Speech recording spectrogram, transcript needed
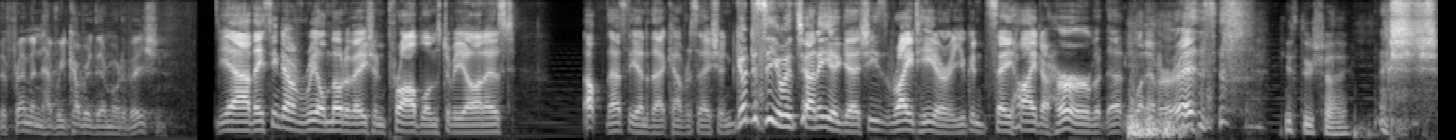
The Fremen have recovered their motivation. Yeah, they seem to have real motivation problems, to be honest. Oh, that's the end of that conversation. Good to see you with Chani again. She's right here. You can say hi to her, but uh, whatever. He's too shy.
